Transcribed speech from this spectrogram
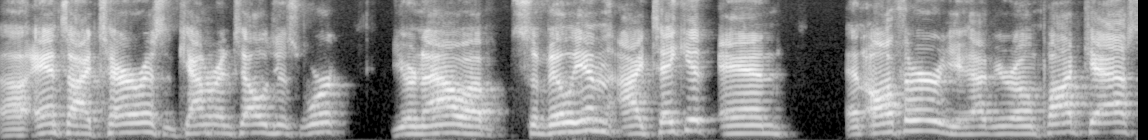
uh, anti terrorist and counterintelligence work. You're now a civilian, I take it, and an author. You have your own podcast.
